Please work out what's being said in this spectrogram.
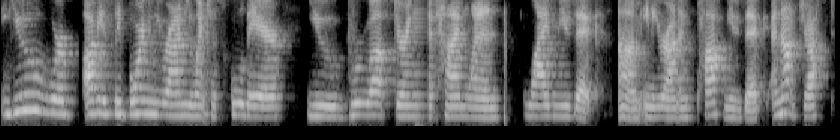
You were obviously born in Iran, you went to school there, you grew up during a time when live music um, in Iran and pop music, and not just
